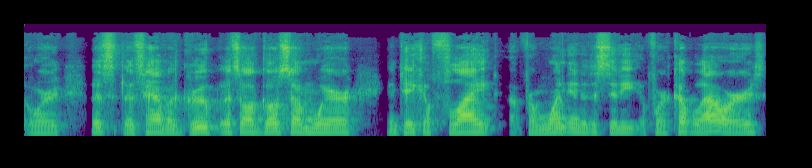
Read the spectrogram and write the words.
or let's let's have a group, let's all go somewhere and take a flight from one end of the city for a couple hours.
